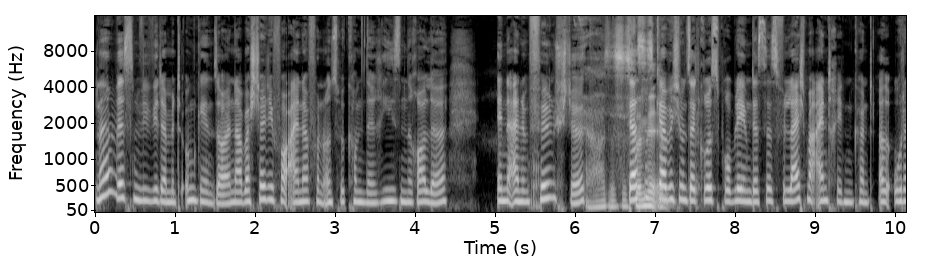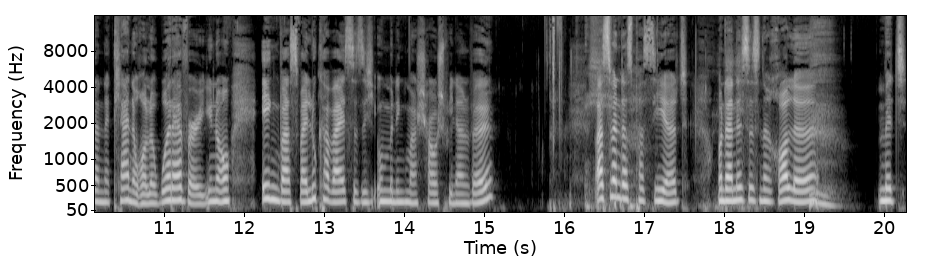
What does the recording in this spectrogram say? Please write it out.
ne, wissen, wie wir damit umgehen sollen. Aber stell dir vor, einer von uns bekommt eine Riesenrolle in einem Filmstück. Ja, das ist Das ist, glaube ich, unser größtes Problem, dass das vielleicht mal eintreten könnte. Also, oder eine kleine Rolle, whatever, you know, irgendwas, weil Luca weiß, dass ich unbedingt mal schauspielern will. Was, wenn das passiert und dann ist es eine Rolle mit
